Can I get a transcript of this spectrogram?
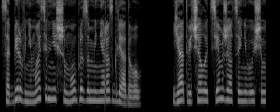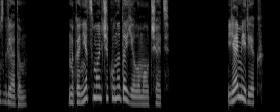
Сабир внимательнейшим образом меня разглядывал. Я отвечала тем же оценивающим взглядом. Наконец мальчику надоело молчать. «Я Мирек,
